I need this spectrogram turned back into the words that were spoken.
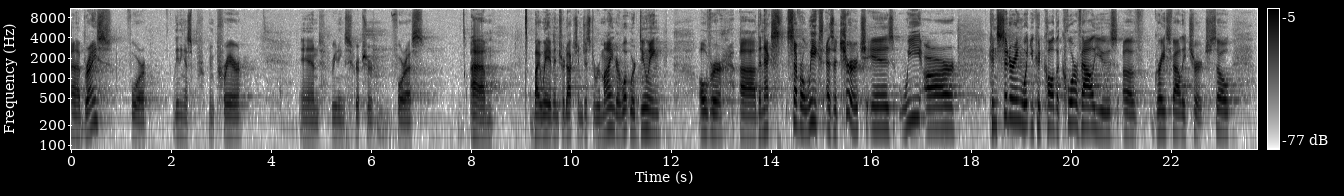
uh, Bryce for leading us in prayer and reading scripture for us. Um, by way of introduction, just a reminder what we're doing over uh, the next several weeks as a church is we are considering what you could call the core values of Grace Valley Church. So,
